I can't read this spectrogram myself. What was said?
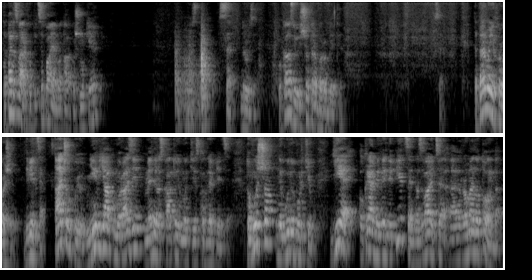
Тепер зверху підсипаємо також муки. Ось так. Все, друзі. Показую, що треба робити. Все. Тепер, мої хороші, дивіться, тачелкою ні в якому разі ми не розкатуємо тісто для піци, тому що не буде бортів. Є окремі види піци, називаються ромено тонда.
